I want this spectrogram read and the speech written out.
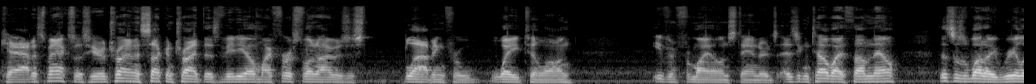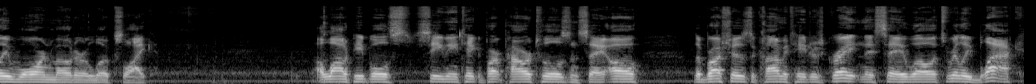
Catus Maximus here, trying a second try at this video. My first one, I was just blabbing for way too long, even for my own standards. As you can tell by thumbnail, this is what a really worn motor looks like. A lot of people see me take apart power tools and say, oh, the brushes, the commutator's great, and they say, well, it's really black.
